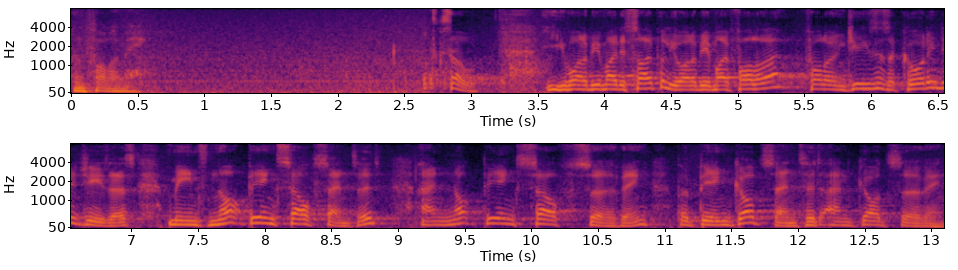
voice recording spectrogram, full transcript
and follow me. So, you want to be my disciple, you want to be my follower? Following Jesus according to Jesus means not being self-centered and not being self-serving, but being God-centered and God-serving.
